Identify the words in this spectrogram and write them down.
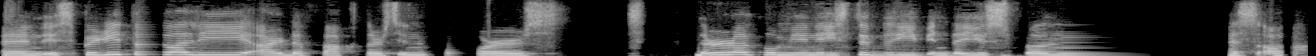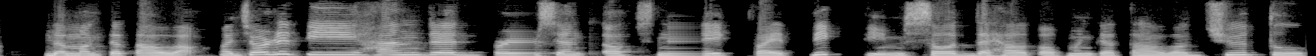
And spiritually are the factors in force the rural communities to believe in the usefulness of the magtatawak. Majority, 100% of snake bite victims sought the help of magtatawag due to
